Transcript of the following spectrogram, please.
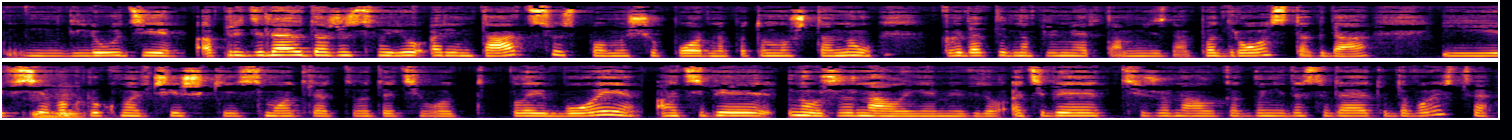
люди определяют даже свою ориентацию с помощью порно, потому что, ну, когда ты, например, там, не знаю, подросток, да, и все угу. вокруг мальчишки смотрят вот эти вот плейбои, а тебе, ну, журналы я имею в виду, а тебе эти журналы как бы не доставляют удовольствия,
